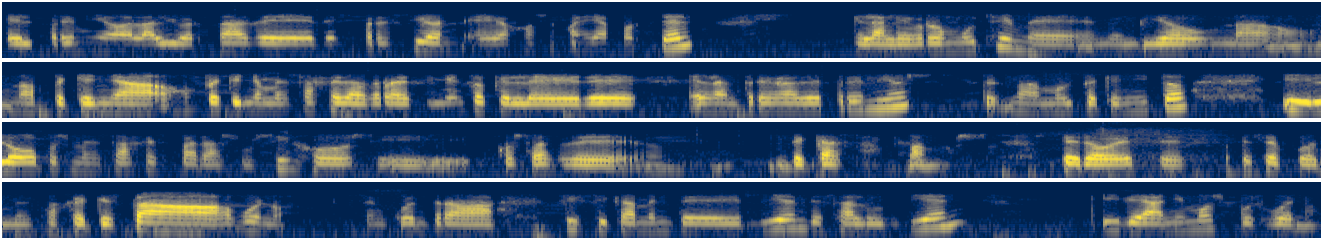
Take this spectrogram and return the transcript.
el, premio a la libertad de, expresión eh, José María Portel le alegró mucho y me, envió una, una, pequeña, un pequeño mensaje de agradecimiento que leeré en la entrega de premios, nada, muy pequeñito, y luego pues mensajes para sus hijos y cosas de, de casa, vamos. Pero ese, ese fue el mensaje que está, bueno, se encuentra físicamente bien, de salud bien y de ánimos, pues bueno,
